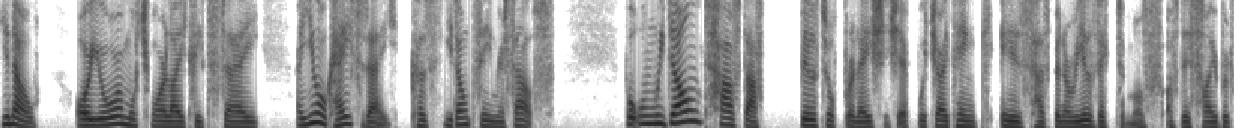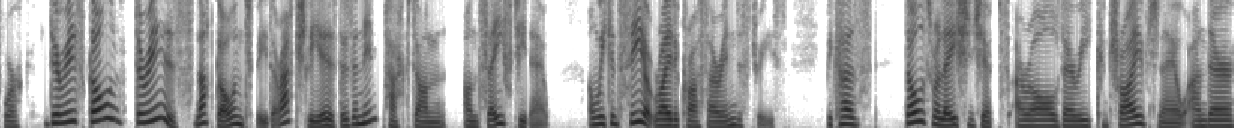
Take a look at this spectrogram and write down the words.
You know, or you're much more likely to say, Are you okay today? Because you don't seem yourself. But when we don't have that built up relationship, which I think is has been a real victim of of this hybrid work. There is going there is not going to be, there actually is. There's an impact on on safety now. And we can see it right across our industries because those relationships are all very contrived now and they're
